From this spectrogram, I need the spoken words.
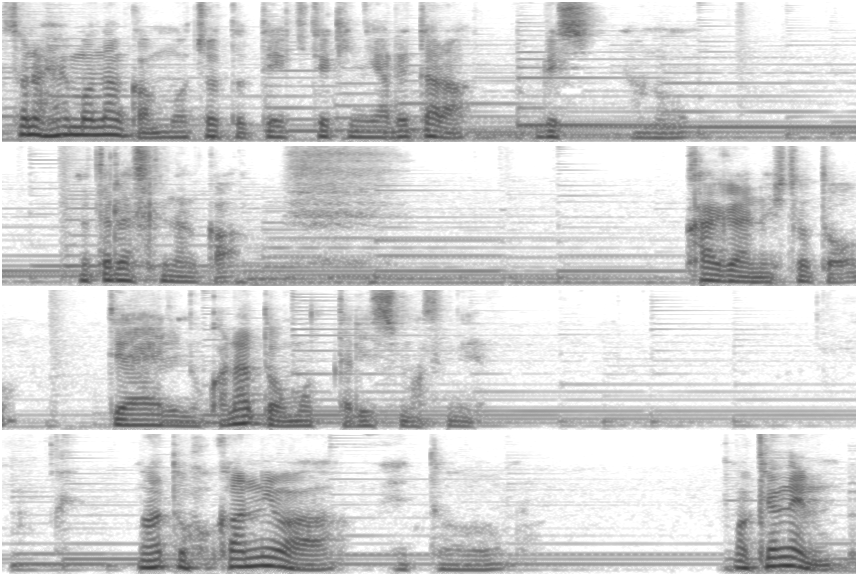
その辺もなんかもうちょっと定期的にやれたら嬉しい、あの、新しくなんか海外の人と出会えるのかなと思ったりしますね。まあ、あと他には、えっと、まあ、去年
